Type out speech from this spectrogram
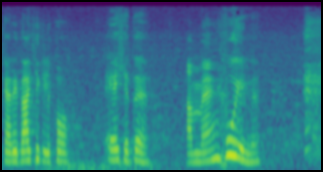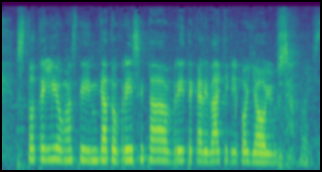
Καριδάκι γλυκό. Έχετε; Αμέ. Πού είναι; Στο τελείωμα στην κάτω βρύση θα βρείτε καριδάκι γλυκό για όλους. Μάλιστα.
